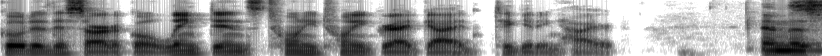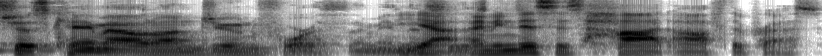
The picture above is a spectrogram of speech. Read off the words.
go to this article, LinkedIn's 2020 grad guide to getting hired. And this just came out on June 4th. I mean, yeah, is... I mean, this is hot off the press.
